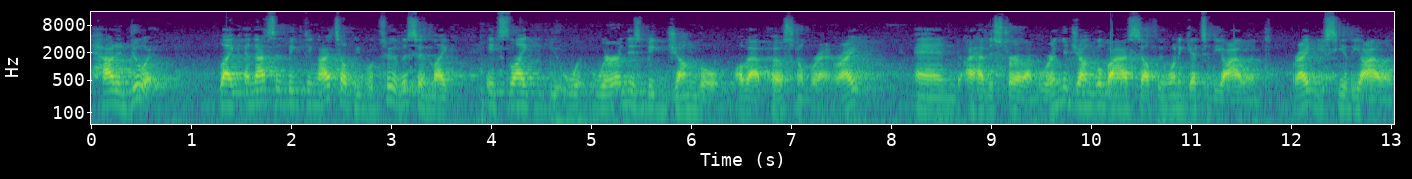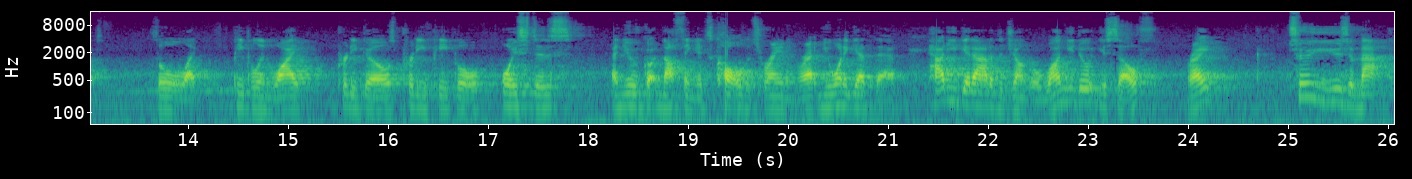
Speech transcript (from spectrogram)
how to do it. Like, and that's the big thing I tell people too. Listen, like, it's like you, we're in this big jungle of our personal brand, right? and I have this storyline. We're in the jungle by ourselves. We want to get to the island, right? You see the island. It's all like people in white, pretty girls, pretty people, oysters, and you've got nothing. It's cold, it's raining, right? And you want to get there. How do you get out of the jungle? One, you do it yourself, right? Two, you use a map,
